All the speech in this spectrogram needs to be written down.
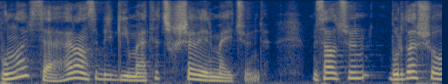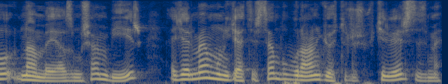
Bunlar isə hər hansı bir qiyməti çıxışa vermək üçündür. Məsəl üçün burada show number yazmışam 1. Əgər mən bunu gətirsəm, bu buranı götürür. Fikir verirsinizmi?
